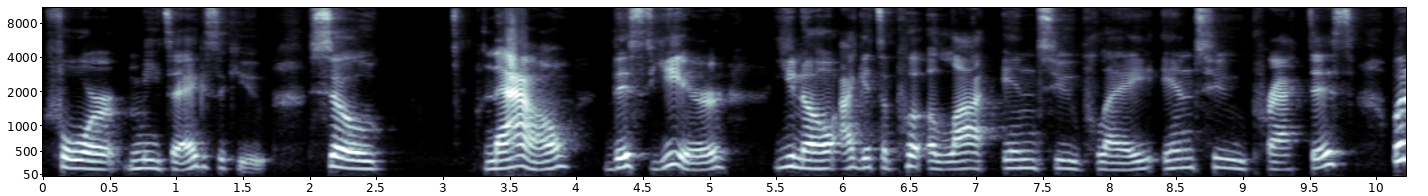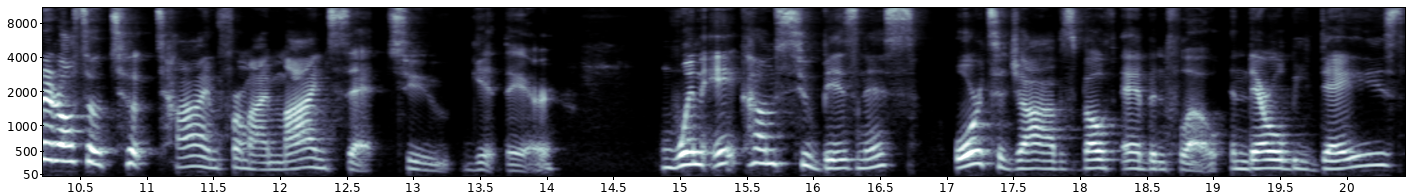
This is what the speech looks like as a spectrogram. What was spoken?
for me to execute. So now, this year, you know, I get to put a lot into play, into practice, but it also took time for my mindset to get there. When it comes to business or to jobs, both ebb and flow. And there will be days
